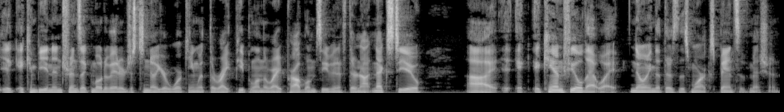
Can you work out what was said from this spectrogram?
it, it can be an intrinsic motivator just to know you're working with the right people on the right problems, even if they're not next to you. uh, it, it can feel that way, knowing that there's this more expansive mission.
